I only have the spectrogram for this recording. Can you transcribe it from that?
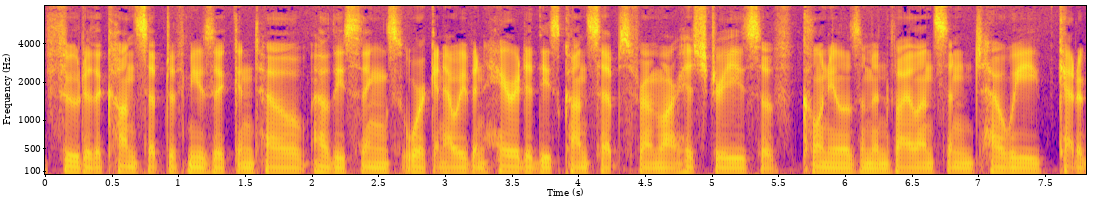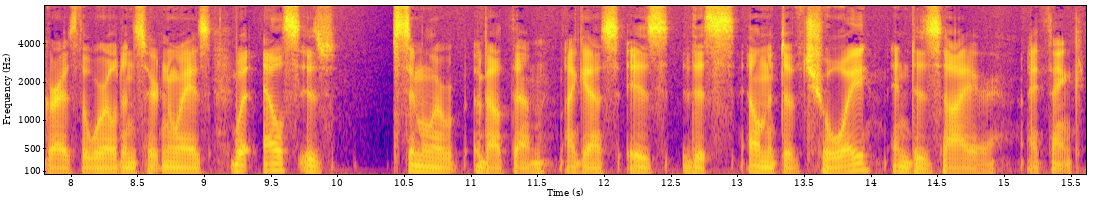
food or the concept of music and how, how these things work and how we've inherited these concepts from our histories of colonialism and violence and how we categorize the world in certain ways. What else is similar about them, I guess, is this element of joy and desire, I think.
